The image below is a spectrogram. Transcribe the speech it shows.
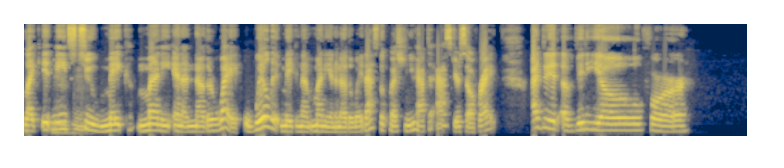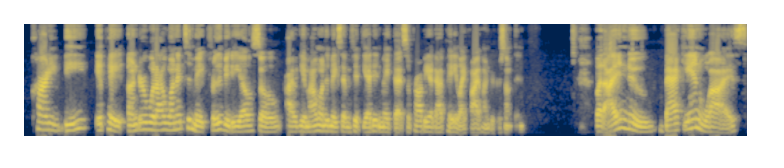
Like it needs mm-hmm. to make money in another way. Will it make that money in another way? That's the question you have to ask yourself, right? I did a video for Cardi B. It paid under what I wanted to make for the video. So I again, I wanted to make 750. I didn't make that. So probably I got paid like 500 or something. But I knew back end wise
